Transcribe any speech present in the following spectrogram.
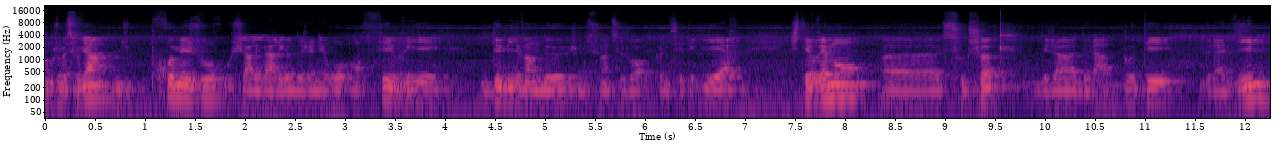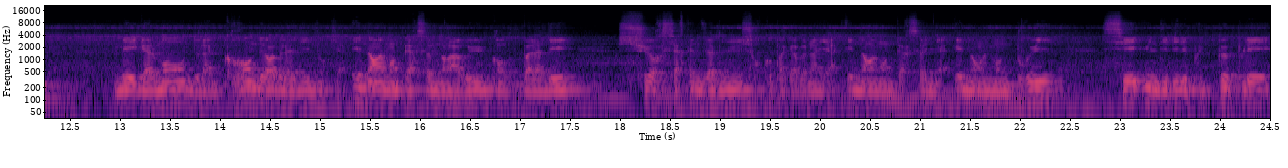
Donc je me souviens du premier jour où je suis arrivé à Rio de Janeiro en février 2022, je me souviens de ce jour comme c'était hier. J'étais vraiment euh, sous le choc déjà de la beauté de la ville, mais également de la grandeur de la ville. Donc il y a énormément de personnes dans la rue quand vous baladez. sur certaines avenues, sur Copacabana, il y a énormément de personnes, il y a énormément de bruit. C'est une des villes les plus peuplées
